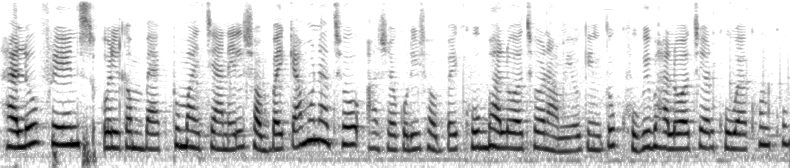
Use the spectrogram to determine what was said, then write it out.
Hello friends, welcome back to my channel. সবাই কেমন আছো? আশা করি সবাই খুব ভালো আছো আর আমিও কিন্তু খুবই ভালো আছি আর খুব এখন খুব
